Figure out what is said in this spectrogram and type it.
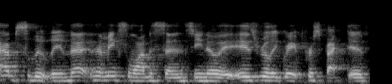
Absolutely. That, that makes a lot of sense. You know, it is really great perspective.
